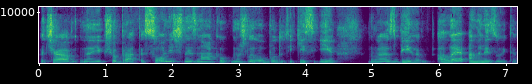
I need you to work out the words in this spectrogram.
Хоча, е, якщо брати сонячний знак, можливо, будуть якісь і збіги, але аналізуйте.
